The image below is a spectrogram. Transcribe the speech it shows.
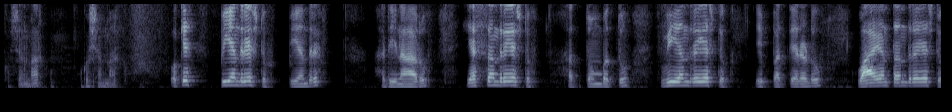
question mark question mark okay P ಅಂದರೆ ಎಷ್ಟು? ಪಿ ಅಂದರೆ ಹದಿನಾರು. ಎಸ್ ಅಂದರೆ ಎಷ್ಟು? ಹತ್ತೊಂಬತ್ತು. ವಿ ಅಂದರೆ ಎಷ್ಟು? ಇಪ್ಪತ್ತೆರಡು. ವಾಯ್ ಅಂತಂದರೆ ಎಷ್ಟು?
